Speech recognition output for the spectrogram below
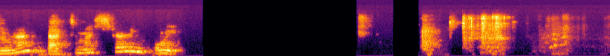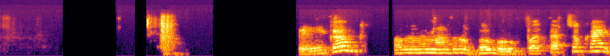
All right, back to my starting point. There you go. Other than my little boo-boo, but that's okay.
